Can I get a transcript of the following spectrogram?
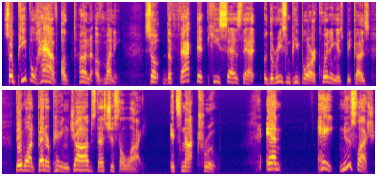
So people have a ton of money. So the fact that he says that the reason people are quitting is because they want better paying jobs, that's just a lie. It's not true. And hey, newsflash,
